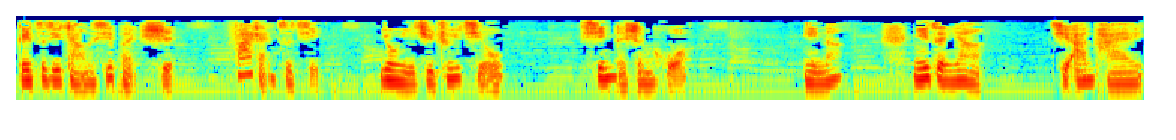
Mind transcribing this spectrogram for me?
给自己长了些本事，发展自己，用以去追求新的生活。你呢？你怎样去安排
